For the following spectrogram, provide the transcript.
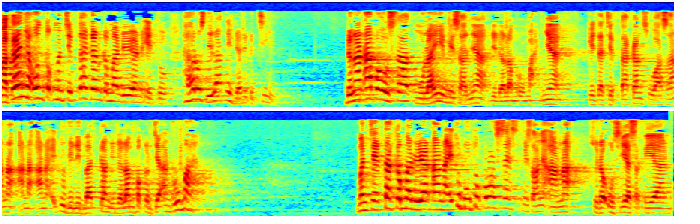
Makanya untuk menciptakan kemandirian itu harus dilatih dari kecil. Dengan apa Ustadz? Mulai misalnya di dalam rumahnya kita ciptakan suasana anak-anak itu dilibatkan di dalam pekerjaan rumah. Mencetak kemandirian anak itu butuh proses. Misalnya anak sudah usia sekian,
